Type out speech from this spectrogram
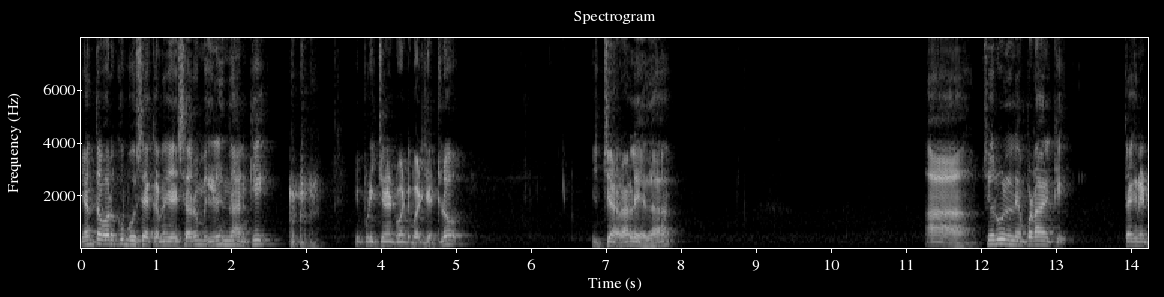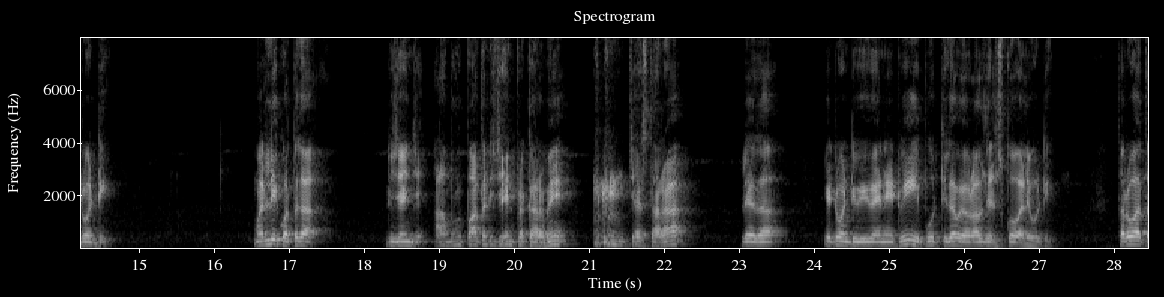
ఎంతవరకు భూసేకరణ చేశారో మిగిలిన దానికి ఇప్పుడు ఇచ్చినటువంటి బడ్జెట్లో ఇచ్చారా లేదా? ఆ చెరువులు నింపడానికి తగినటువంటి మళ్ళీ కొత్తగా డిజైన్ చే- ఆ పాత డిజైన్ ప్రకారమే చేస్తారా లేదా? ఎటువంటివి అనేటివి పూర్తిగా వివరాలు తెలుసుకోవాలి ఒకటి. తర్వాత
